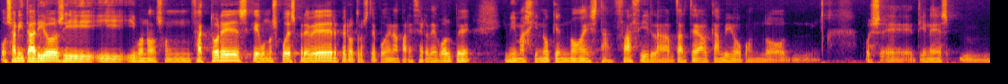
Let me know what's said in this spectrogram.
o sanitarios y, bueno, son factores que unos puedes prever, pero otros te pueden aparecer de golpe y me imagino que no es tan fácil adaptarte al cambio cuando pues eh, tienes mm,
